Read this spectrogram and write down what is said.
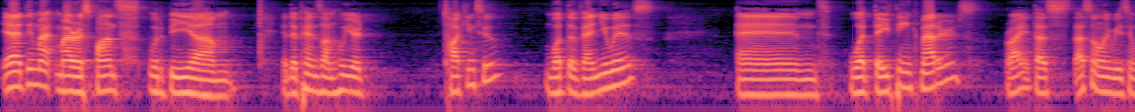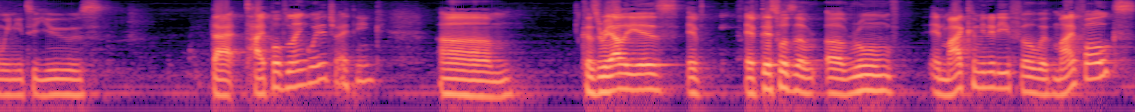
Yeah, I think my, my response would be um, it depends on who you're talking to, what the venue is, and what they think matters, right? That's, that's the only reason we need to use that type of language, I think. Because um, the reality is, if, if this was a, a room in my community filled with my folks,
